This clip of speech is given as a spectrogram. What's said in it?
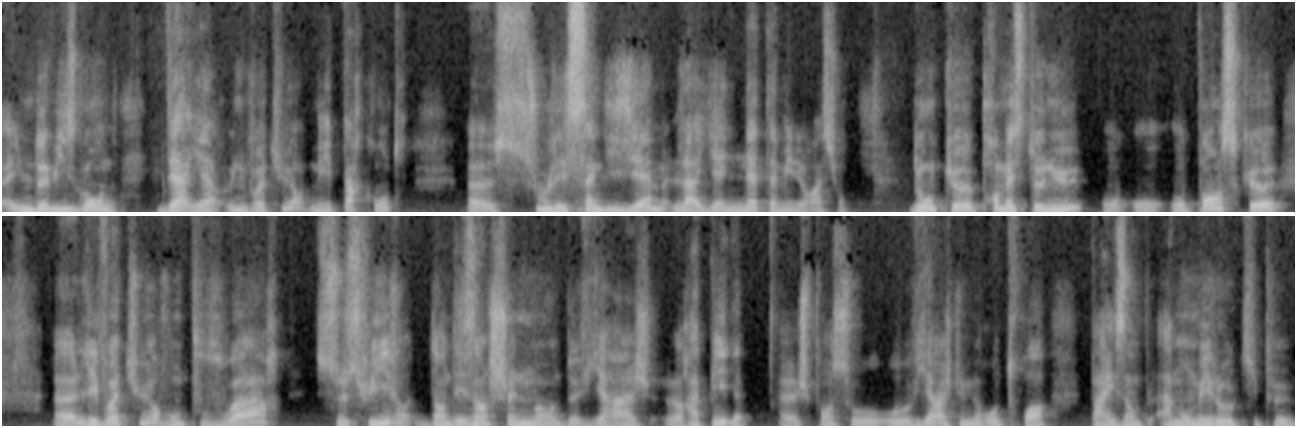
à une demi-seconde derrière une voiture, mais par contre, euh, sous les 5 dixièmes, là, il y a une nette amélioration. Donc, euh, promesse tenue, on, pense que euh, les voitures vont pouvoir se suivre dans des enchaînements de virages rapides. je pense au, virage numéro 3, par exemple, à Montmélo, qui peut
